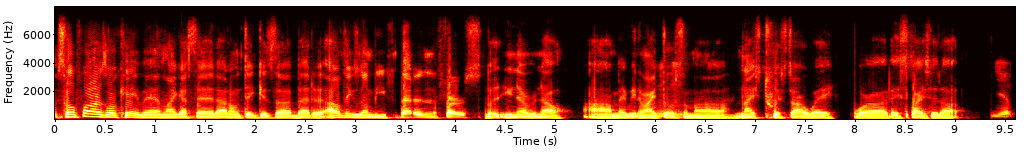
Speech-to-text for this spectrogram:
So far, it's okay, man. Like I said, I don't think it's uh, better. I don't think it's gonna be better than the first, but you never know. Uh, maybe they might throw Mhm. some uh, nice twist our way where uh, they spice it up. Yep.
